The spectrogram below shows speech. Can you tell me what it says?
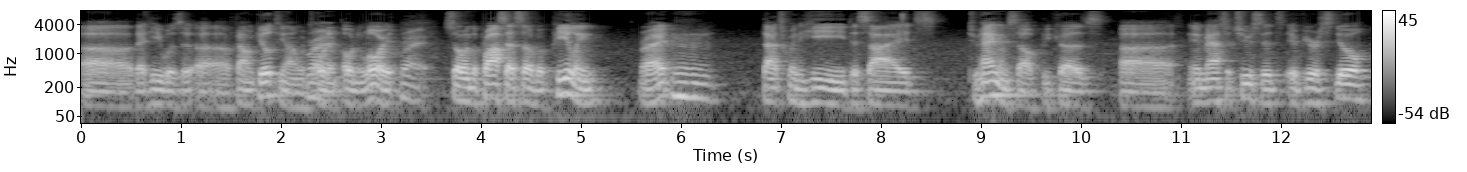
uh, that he was uh, found guilty on with Right. Odin, Odin Lloyd. Right. So in the process of appealing, right, Mm-hmm. that's when he decides to hang himself because uh, in Massachusetts, if you're still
